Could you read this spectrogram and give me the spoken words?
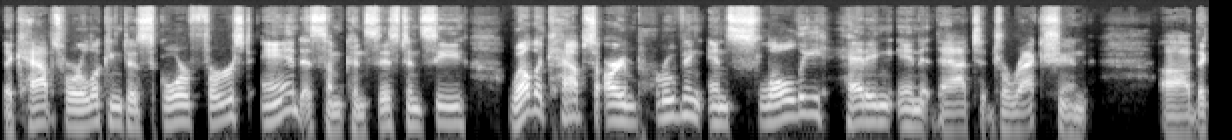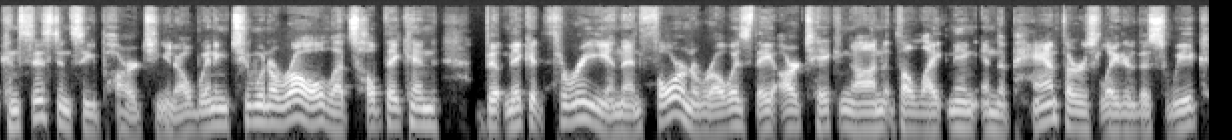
The Caps were looking to score first and some consistency. Well, the Caps are improving and slowly heading in that direction uh, the consistency part, you know, winning two in a row. Let's hope they can b- make it three and then four in a row as they are taking on the Lightning and the Panthers later this week,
